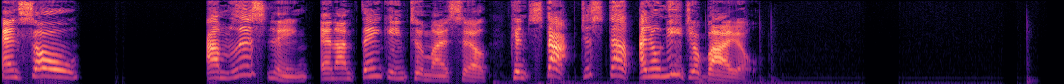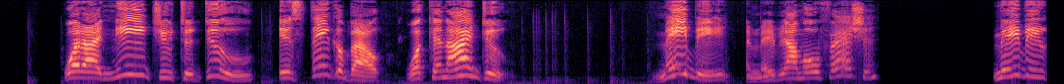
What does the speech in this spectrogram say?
And so I'm listening and I'm thinking to myself, can stop, just stop. I don't need your bio. What I need you to do is think about what can I do? Maybe, and maybe I'm old fashioned, maybe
